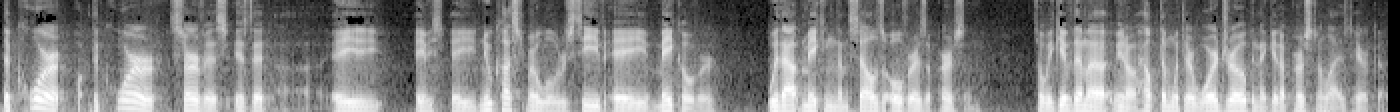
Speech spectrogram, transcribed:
the core the core service is that uh, a, a a new customer will receive a makeover without making themselves over as a person. So we give them a you know help them with their wardrobe and they get a personalized haircut.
